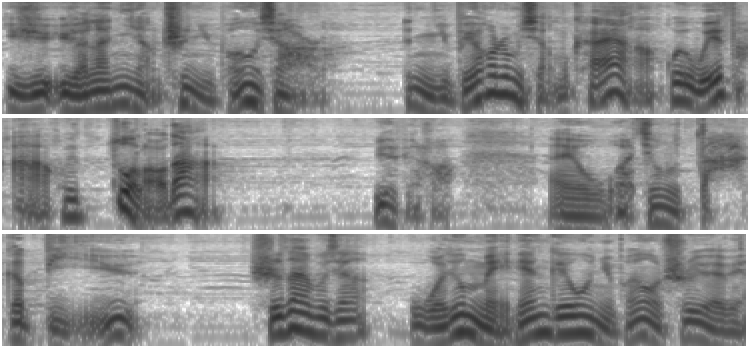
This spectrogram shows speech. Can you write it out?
原原来你想吃女朋友馅儿了？你不要这么想不开啊，会违法，会坐老大。月饼说：“哎呦，我就打个比喻，实在不行，我就每天给我女朋友吃月饼，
